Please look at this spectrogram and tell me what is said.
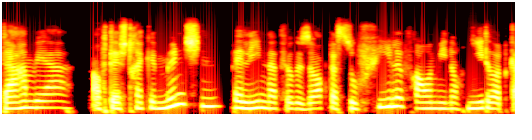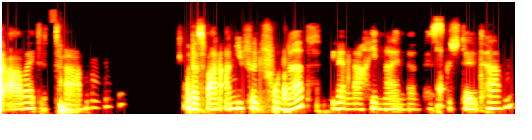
Da haben wir auf der Strecke München, Berlin dafür gesorgt, dass so viele Frauen wie noch nie dort gearbeitet haben. Und das waren an die 500, wie wir im Nachhinein dann festgestellt haben.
